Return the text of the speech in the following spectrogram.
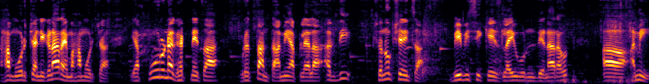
हा मोर्चा निघणार आहे महामोर्चा या पूर्ण घटनेचा वृत्तांत आम्ही आपल्याला अगदी क्षणोक्षणीचा बी बी सी केज लाईव्हवरून देणार आहोत. आम्ही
